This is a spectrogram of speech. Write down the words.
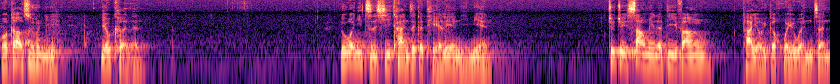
我告诉你，有可能。如果你仔细看这个铁链里面，最最上面的地方，它有一个回纹针。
